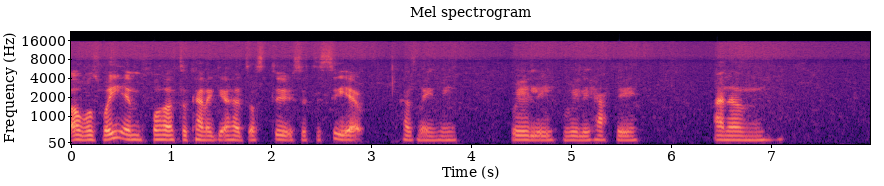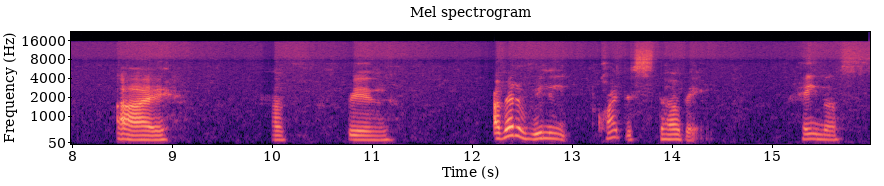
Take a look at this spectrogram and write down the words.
I was waiting for her to kind of get her just due. So to see it has made me really, really happy. And um, I have been I read a really quite disturbing, heinous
